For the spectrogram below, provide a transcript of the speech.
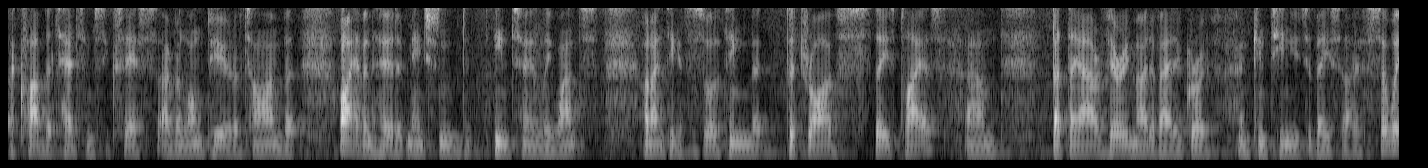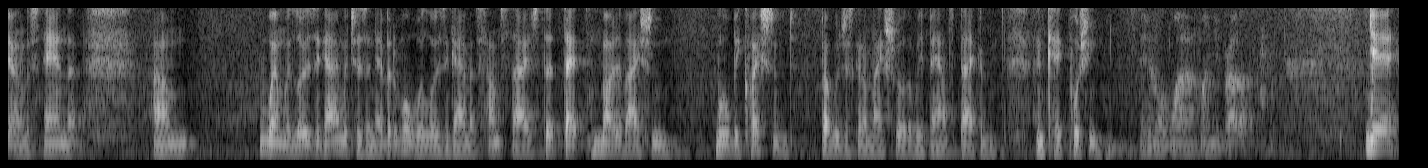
a club that's had some success over a long period of time. But I haven't heard it mentioned internally once. I don't think it's the sort of thing that that drives these players. Um, but they are a very motivated group and continue to be so. So we understand that um, when we lose a game, which is inevitable, we'll lose a game at some stage, that that motivation will be questioned. But we're just going to make sure that we bounce back and, and keep pushing. You got one up on your brother. Yeah,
